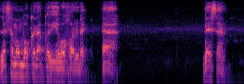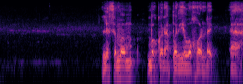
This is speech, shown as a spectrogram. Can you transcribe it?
la sama mbokk rappeur yi waxoon rek waaw ndeysaan la sama mbokk rappeur yi waxoon rek waaw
